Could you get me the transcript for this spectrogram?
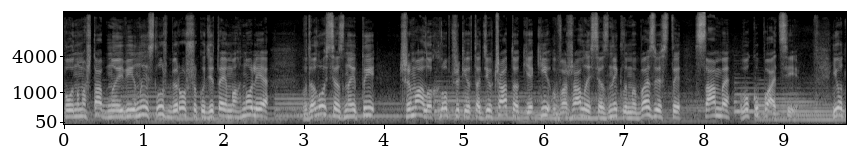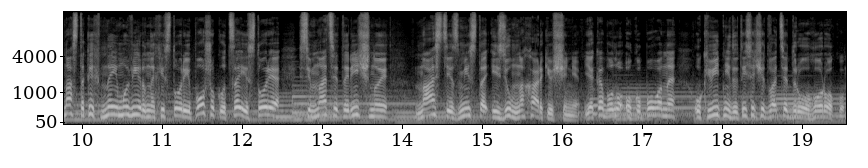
повномасштабної війни службі розшуку дітей Магнолія вдалося знайти чимало хлопчиків та дівчаток, які вважалися зниклими безвісти саме в окупації. І одна з таких неймовірних історій пошуку це історія 17-річної Насті з міста Ізюм на Харківщині, яке було окуповане у квітні 2022 року.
